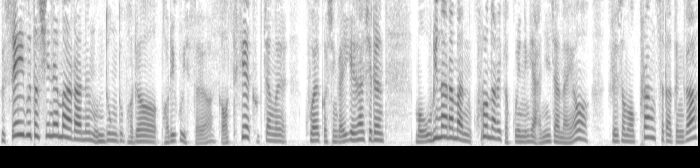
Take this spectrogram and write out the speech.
그 세이브 더 시네마라는 운동도 버려 버리고 있어요. 그러니까 어떻게 극장을 구할 것인가 이게 사실은 뭐 우리나라만 코로나를 겪고 있는 게 아니잖아요. 그래서 뭐 프랑스라든가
